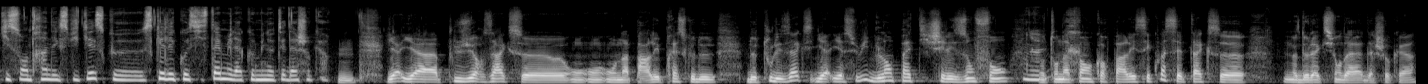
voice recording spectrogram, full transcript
qui sont en train d'expliquer ce qu'est ce l'écosystème et la communauté d'Ashoka. Mhm. Il, y a plusieurs axes. On, a parlé presque de, de tous les axes. Il y, a, il y, a, celui de l'empathie chez les enfants, dont on n'a pas encore parlé. C'est quoi cet axe de l'action d'Ashoka?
